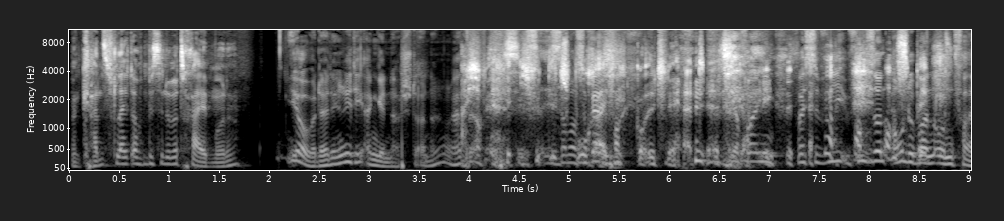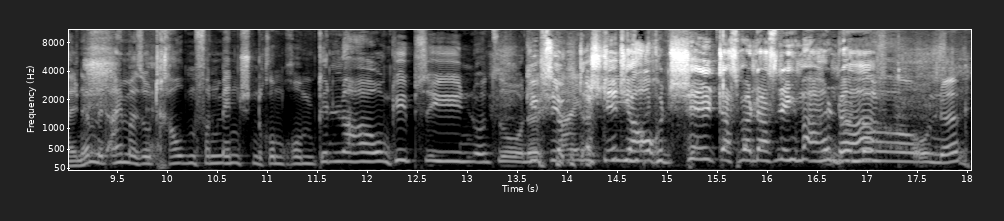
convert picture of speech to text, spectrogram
Man kann es vielleicht auch ein bisschen übertreiben, oder? Ja, aber der hat den richtig angenascht da, ne? ich, auch, ich, ich finde den Spruch so einfach Gold wert. ja, vor allen Dingen, weißt du, wie, wie so ein Autobahnunfall, ne? Mit einmal so Trauben von Menschen drumrum. Genau, gib's ihn und so, ne? Gib's ihm, da steht ja auch ein Schild, dass man das nicht machen darf. Genau, ne?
